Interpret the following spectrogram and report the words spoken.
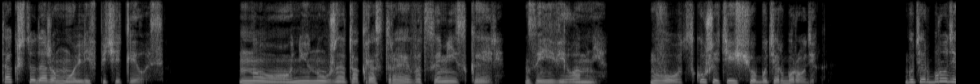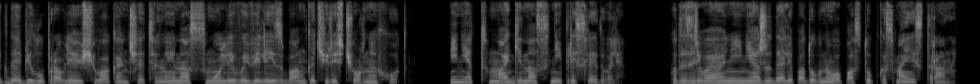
Так что даже Молли впечатлилась. «Но не нужно так расстраиваться, мисс Кэрри», — заявила мне. «Вот, скушайте еще бутербродик». Бутербродик добил управляющего окончательно, и нас с Молли вывели из банка через черный ход. И нет, маги нас не преследовали. Подозреваю, они не ожидали подобного поступка с моей стороны,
